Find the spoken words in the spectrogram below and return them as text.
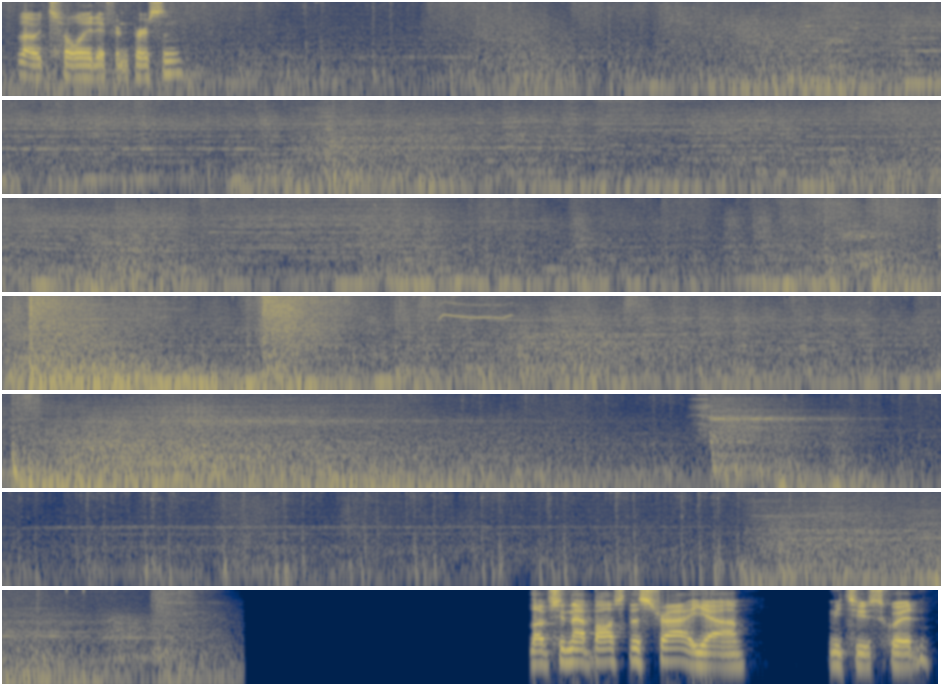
Hello, totally different person. Love seeing that boss of the strat. Yeah, me too, Squid.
